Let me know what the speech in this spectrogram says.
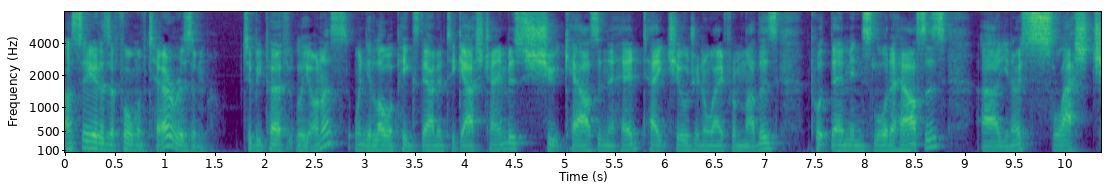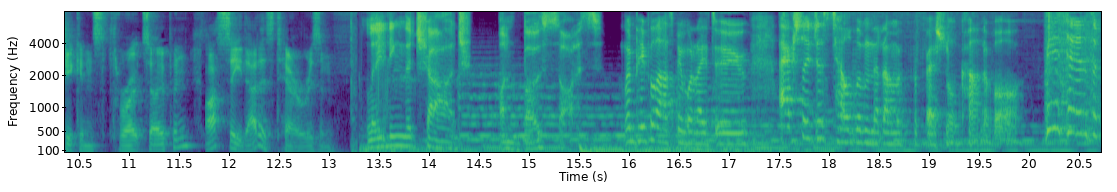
I see it as a form of terrorism, to be perfectly honest. When you lower pigs down into gas chambers, shoot cows in the head, take children away from mothers, put them in slaughterhouses, uh, you know, slash chickens' throats open. I see that as terrorism. Leading the charge on both sides. When people ask me what I do, I actually just tell them that I'm a professional carnivore. These hands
